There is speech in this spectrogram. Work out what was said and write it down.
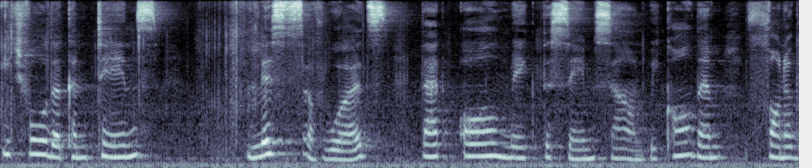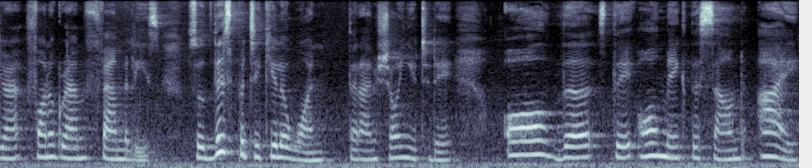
each folder contains lists of words that all make the same sound. We call them phonogram, phonogram families. So this particular one that I'm showing you today, all the they all make the sound I.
